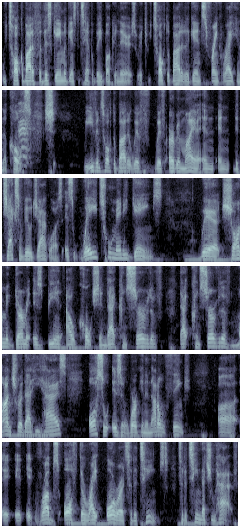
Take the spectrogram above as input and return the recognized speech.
we talk about it for this game against the Tampa Bay Buccaneers. We, we talked about it against Frank Reich and the Colts. We even talked about it with with Urban Meyer and and the Jacksonville Jaguars. It's way too many games where Sean McDermott is being out coached, and that conservative that conservative mantra that he has also isn't working. And I don't think uh, it, it it rubs off the right aura to the teams to the team that you have.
